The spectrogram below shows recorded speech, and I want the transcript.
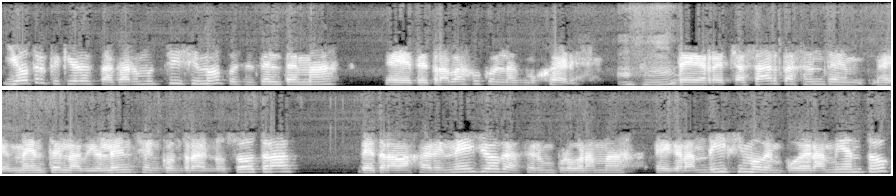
y otro que quiero destacar muchísimo pues es el tema eh, de trabajo con las mujeres, de rechazar tajantemente la violencia en contra de nosotras, de trabajar en ello, de hacer un programa eh, grandísimo de empoderamiento,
